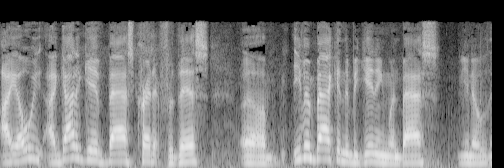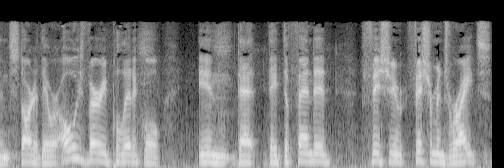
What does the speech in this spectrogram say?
I always I got to give Bass credit for this. Um, even back in the beginning when Bass, you know, and started, they were always very political in that they defended fisher, fishermen's rights.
